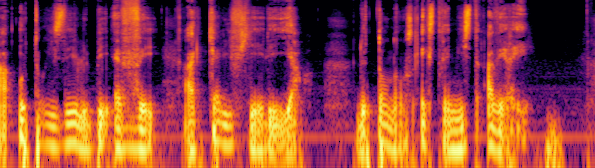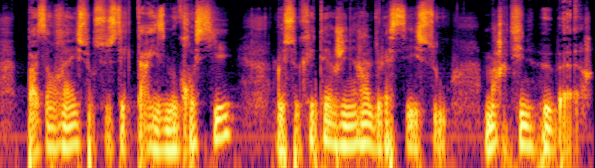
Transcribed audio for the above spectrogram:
a autorisé le BFV à qualifier les IA de tendance extrémiste avérée. Pas en règle sur ce sectarisme grossier, le secrétaire général de la CSU, Martin Huber,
